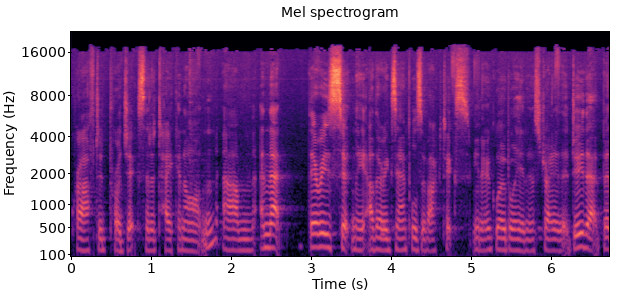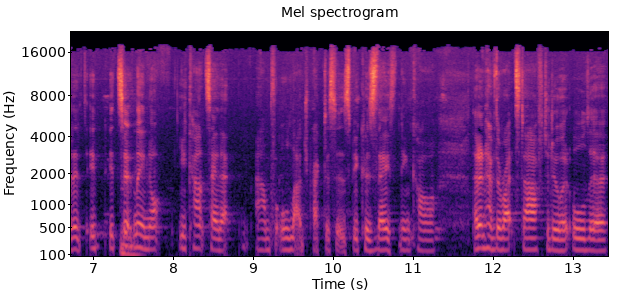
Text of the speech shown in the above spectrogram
crafted projects that are taken on, um, and that there is certainly other examples of architects, you know, globally in Australia that do that, but it, it, it's mm. certainly not. You can't say that um, for all large practices because they think, oh, they don't have the right staff to do it, all the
